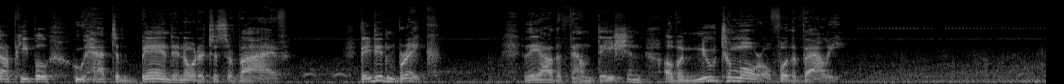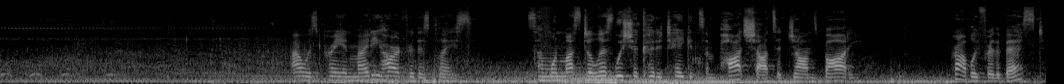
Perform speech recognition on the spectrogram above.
are people who had to bend in order to survive. They didn't break. They are the foundation of a new tomorrow for the Valley. I was praying mighty hard for this place. Someone must have listened. Wish I could have taken some pot shots at John's body. Probably for the best.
